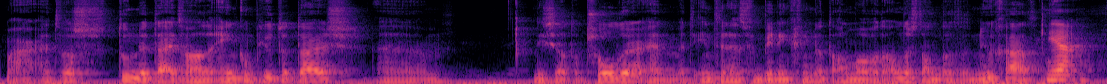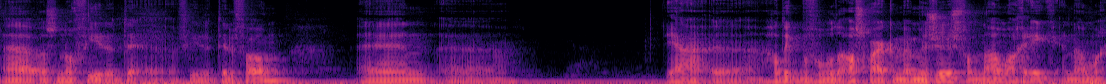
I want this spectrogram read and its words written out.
Maar het was toen de tijd, we hadden één computer thuis. Um, die zat op zolder en met internetverbinding ging dat allemaal wat anders dan dat het nu gaat. Ja. Uh, was het nog via de, te via de telefoon. En uh, ja, had ik bijvoorbeeld afspraken met mijn zus van nou mag ik en nou mag,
